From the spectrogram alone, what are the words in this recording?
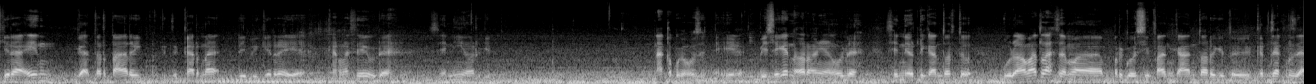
Kirain nggak tertarik gitu karena dipikirnya ya karena saya udah senior gitu. Nangkep gak maksudnya? Ya, biasanya kan orang yang udah senior di kantor tuh bodo amat lah sama pergosipan kantor gitu kerja kerja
